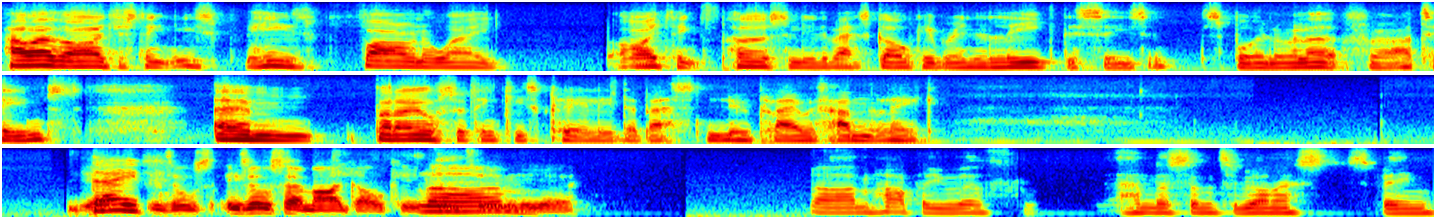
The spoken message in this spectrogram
However, I just think he's he's far and away, I think personally the best goalkeeper in the league this season. Spoiler alert for our teams. Um, but I also think he's clearly the best new player we've had in the league. yeah. Dave. He's also he's also my goalkeeper No, team of um, the year. No, I'm happy with Henderson. To be honest, it's been,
